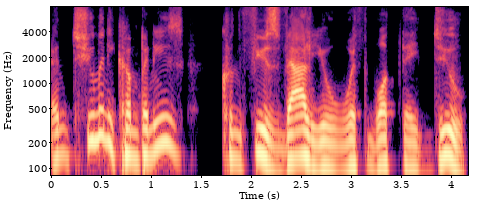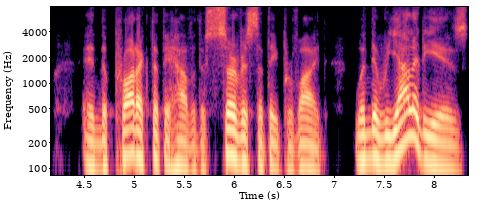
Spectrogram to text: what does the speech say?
And too many companies confuse value with what they do and the product that they have or the service that they provide. When the reality is,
